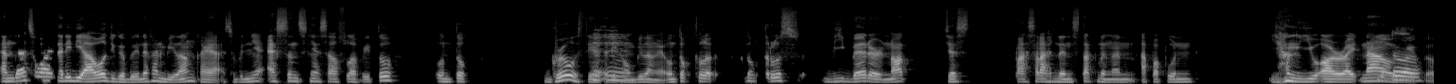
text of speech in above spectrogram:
And that's why tadi di awal juga Belinda kan bilang kayak sebenarnya essence-nya self love itu untuk growth ya mm -hmm. tadi kamu bilang ya, untuk untuk terus be better, not just pasrah dan stuck dengan apa pun yang you are right now Betul. gitu.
